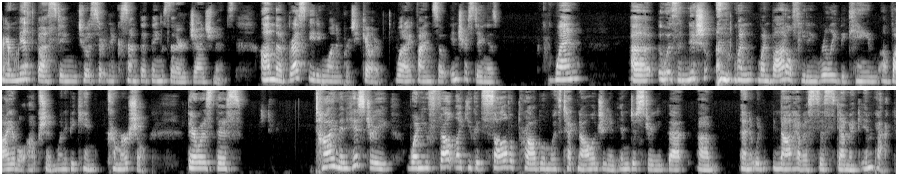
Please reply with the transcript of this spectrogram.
you're myth busting to a certain extent the things that are judgments. On the breastfeeding one in particular, what I find so interesting is when uh, it was initial when when bottle feeding really became a viable option when it became commercial. There was this time in history when you felt like you could solve a problem with technology and industry that um, and it would not have a systemic impact.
